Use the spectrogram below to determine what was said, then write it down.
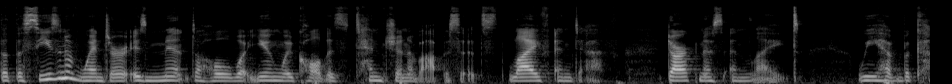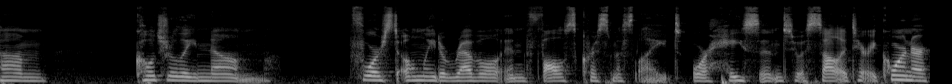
that the season of winter is meant to hold what Jung would call this tension of opposites life and death, darkness and light. We have become culturally numb forced only to revel in false Christmas light or hasten to a solitary corner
